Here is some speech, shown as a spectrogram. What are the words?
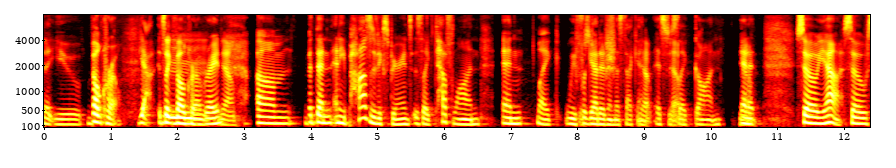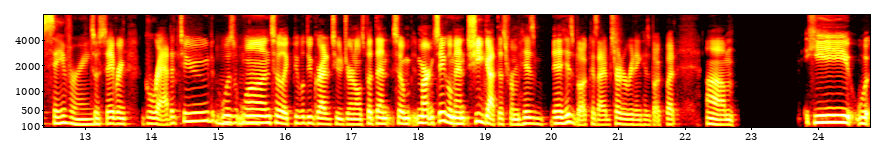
that you Velcro. Yeah, it's like Velcro, Mm, right? Yeah. Um, but then any positive experience is like Teflon, and like we Just forget it in a second. yep, It's just yep. like gone. Yeah. And it, so yeah, so savoring. So savoring gratitude was Mhm. one. So like people do gratitude journals, but then so Martin Seligman, she got this from his his book because I started reading his book, but um, he w-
